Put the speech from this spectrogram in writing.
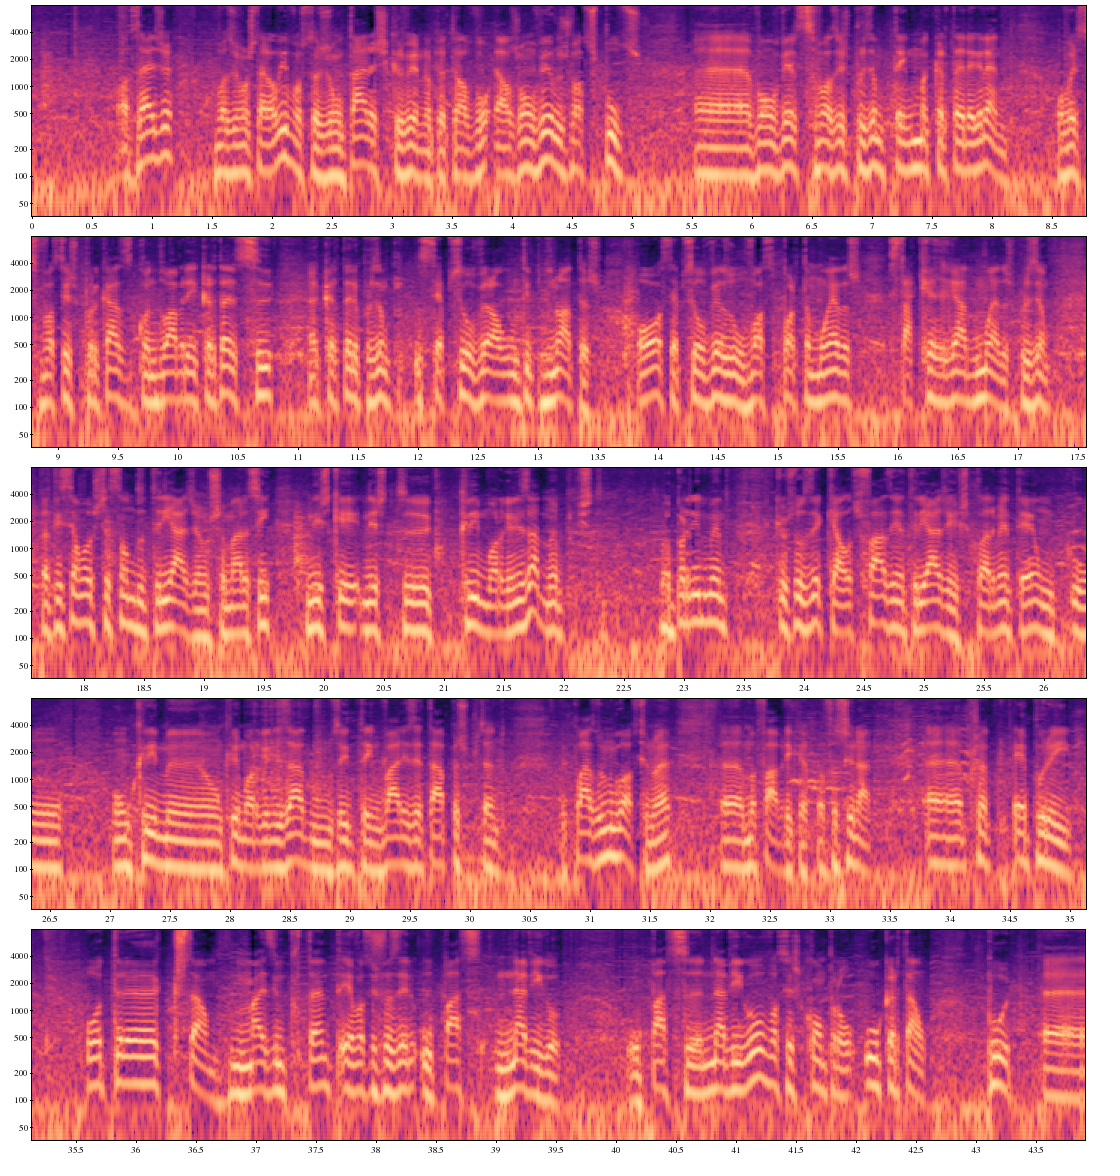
Ou seja, vocês vão estar ali, vão se juntar a escrever, não? É? portanto, elas vão ver os vossos pulsos, uh, vão ver se vocês, por exemplo, têm uma carteira grande, vão ver se vocês, por acaso, quando abrem a carteira, se a carteira, por exemplo, se é possível ver algum tipo de notas, ou se é possível ver o vosso porta-moedas, se está carregado de moedas, por exemplo. Portanto, isso é uma estação de triagem, vamos chamar assim, neste, neste crime organizado, não é? Porque isto, a partir do momento que eu estou a dizer que elas fazem a triagem, isto claramente é um, um um crime, um crime organizado, tem várias etapas, portanto, é quase um negócio, não é? Ah, uma fábrica a funcionar. Ah, portanto, é por aí. Outra questão mais importante é vocês fazerem o passe Navigo. O passe Navigo, vocês compram o cartão por uh,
